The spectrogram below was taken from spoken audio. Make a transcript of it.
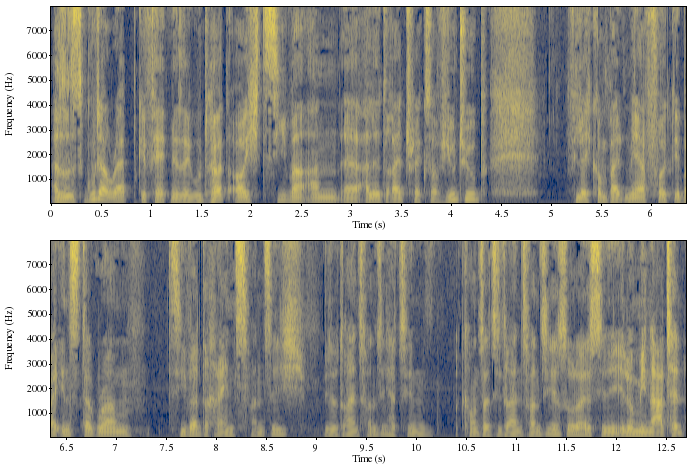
also ist guter Rap, gefällt mir sehr gut. Hört euch Ziva an, äh, alle drei Tracks auf YouTube. Vielleicht kommt bald mehr, folgt ihr bei Instagram. Ziva 23. Wieso 23? Hat sie einen Account, seit sie 23 ist oder ist sie eine Illuminatin?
